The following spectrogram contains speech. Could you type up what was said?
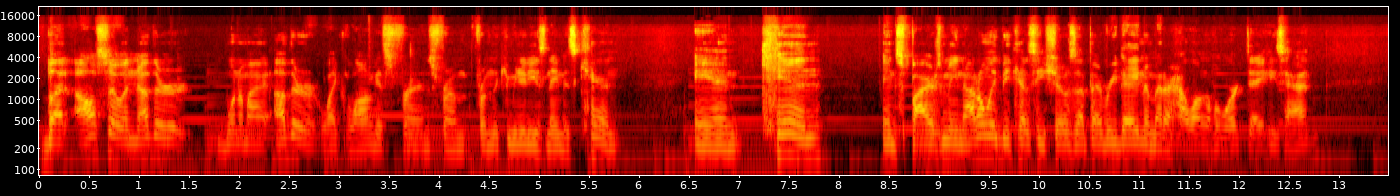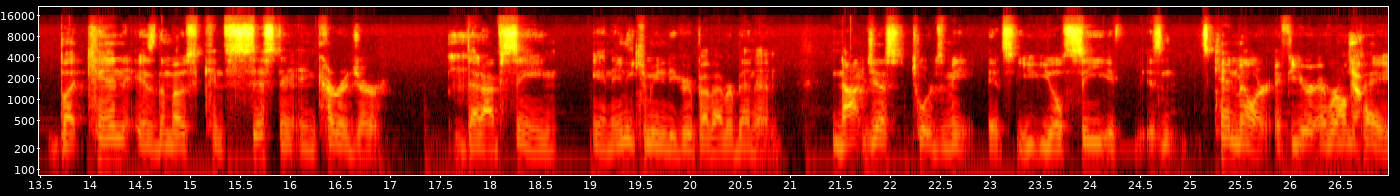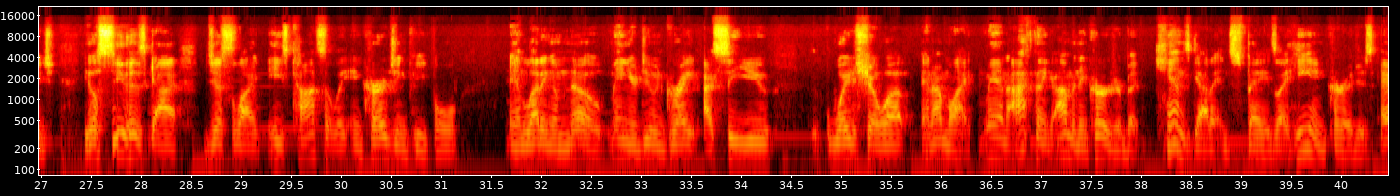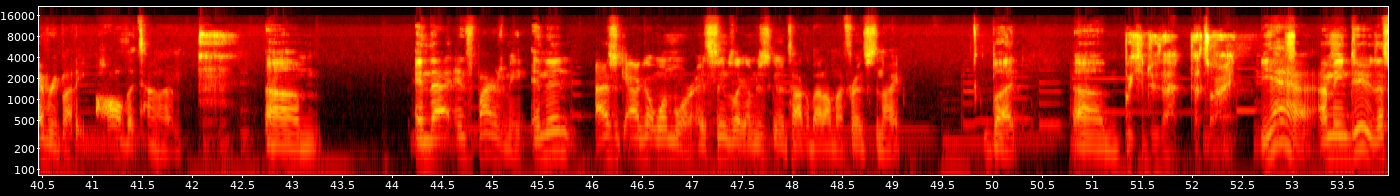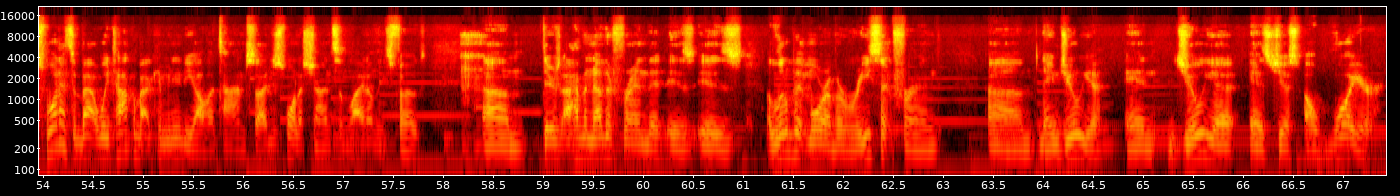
But also another one of my other like longest friends from from the community his name is ken. And ken inspires me not only because he shows up every day no matter how long of a work day he's had but ken is the most consistent encourager that i've seen in any community group i've ever been in. Not just towards me. It's you, will see if isn't it's Ken Miller. If you're ever on the yep. page, you'll see this guy just like he's constantly encouraging people and letting them know, man, you're doing great. I see you. Way to show up. And I'm like, man, I think I'm an encourager, but Ken's got it in spades. Like he encourages everybody all the time. Mm-hmm. Um, and that inspires me. And then I, just, I got one more. It seems like I'm just going to talk about all my friends tonight, but um, we can do that. That's all right. Yeah, I mean, dude, that's what it's about. We talk about community all the time, so I just want to shine some light on these folks. Mm-hmm. Um, there's, I have another friend that is is a little bit more of a recent friend um, named Julia, and Julia is just a warrior.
